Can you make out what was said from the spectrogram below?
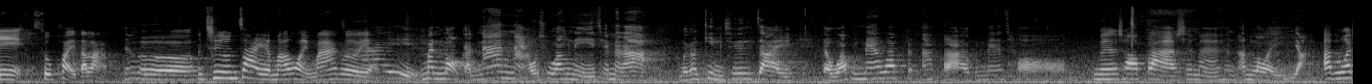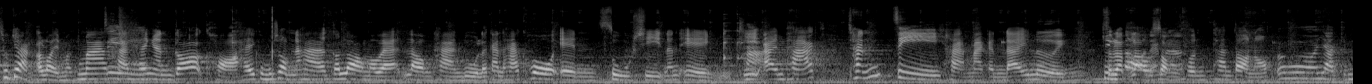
นี่ซุปหอยตลับ เออ มันชื่นใจอะมันอร่อยมากเลยอะใช่ มันเหมาะกับหน้าหนาวช่วงนี้ใช่ไหมล่ะ มันก็กินชื่นใจ แต่ว่าคุณแม่ว่าปลาปลาคุณแม่ชอบ แม่ชอบปลาใช่ไหม มันอร่อยอย่าง เอาเป็นว่าทุกอย่างอร่อยมากๆค่ะจริงถ้างั้นก็ขอให้คุณผู้ชมนะคะ ก็ลองมาแวะลองทานดูแล้วกันนะคะ โคเอ็นซูชินั่นเองอยู่ที่ไอ m พาร์คชั้นจีค่ะ มากันได้เลยสำหรับเราสองคนทานต่อเนาะ เอออยากกิน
